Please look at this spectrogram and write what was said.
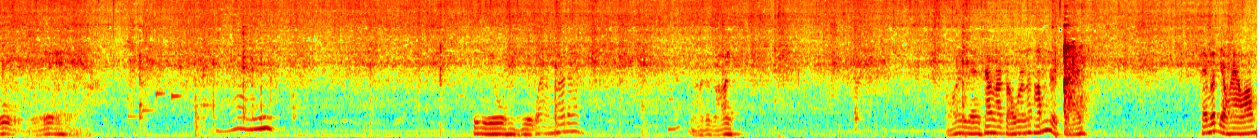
Oh, yeah. Ừ. Cái nhiều nhiều quá ăn hết á rồi được rồi Ôi giờ sao nó trộn ra nó thấm được trời Thêm ít dầu hào không?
